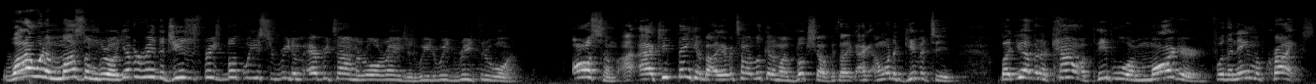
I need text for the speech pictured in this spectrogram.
Why would a Muslim girl, you ever read the Jesus Freaks book? We used to read them every time in Royal Rangers. We'd, we'd read through one. Awesome. I, I, keep thinking about you every time I look at it on my bookshelf because like, I, I want to give it to you. But you have an account of people who are martyred for the name of Christ.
